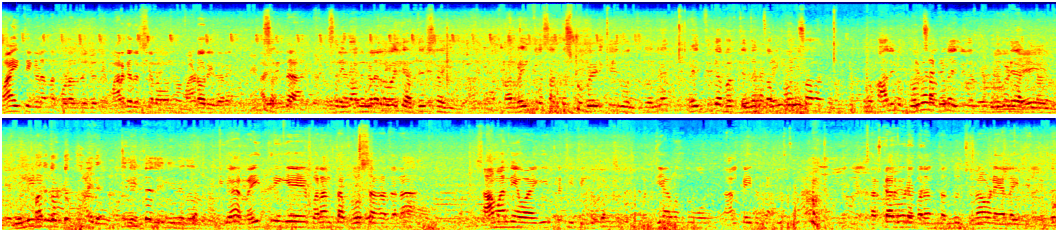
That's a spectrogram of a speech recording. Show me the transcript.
ಮಾಹಿತಿಗಳನ್ನು ಕೊಡೋದ್ರ ಜೊತೆ ಮಾರ್ಗದರ್ಶನವನ್ನು ಮಾಡೋರಿದ್ದಾರೆ ಅದರಿಂದ ಆ ರೈತರ ಸಾಕಷ್ಟು ಬೇಡಿಕೆ ಇರುವಂಥದ್ದು ಅಂದರೆ ರೈತರಿಗೆ ಬರ್ತಿದ್ದಂಥ ಪ್ರೋತ್ಸಾಹ ಧನ. ಹಾಲಿನ ಪ್ರೋತ್ಸಾಹ ಧನ ಇಲ್ಲಿವರೆಗೂ ಬಿಡುಗಡೆ ಆಗಿಲ್ಲ ಭಾರಿ ದೊಡ್ಡ ಕೂಗಿದೆ ಈ ನೀವೇನಾದ್ರು ಈಗ ರೈತರಿಗೆ ಬರೋಂಥ ಪ್ರೋತ್ಸಾಹಧನ ಸಾಮಾನ್ಯವಾಗಿ ಪ್ರತಿ ತಿಂಗಳು ಬರ್ತದೆ. ಮಧ್ಯ ಒಂದು ನಾಲ್ಕೈದು ತಿಂಗಳು ಸರ್ಕಾರದಿಂದ ಬರೋಂಥದ್ದು ಚುನಾವಣೆ ಎಲ್ಲ ಇದ್ದಿದ್ದು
